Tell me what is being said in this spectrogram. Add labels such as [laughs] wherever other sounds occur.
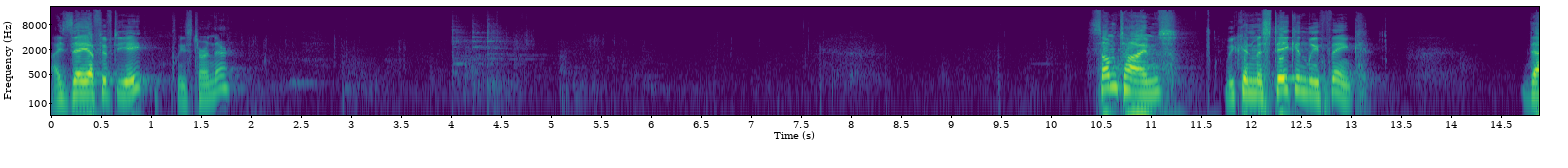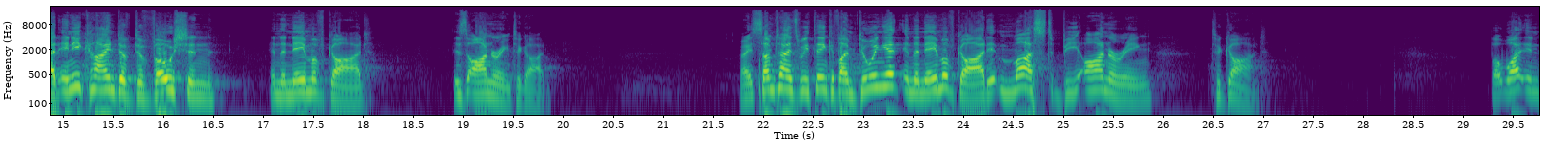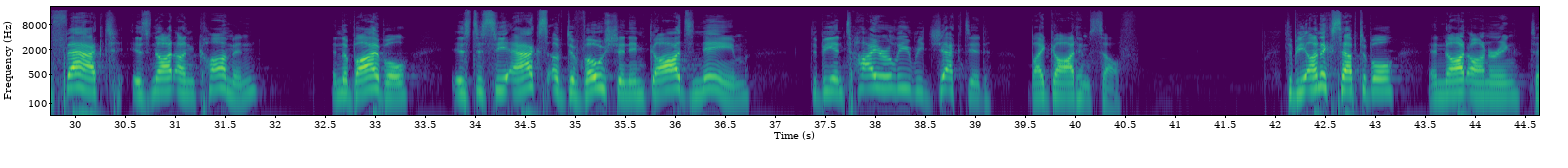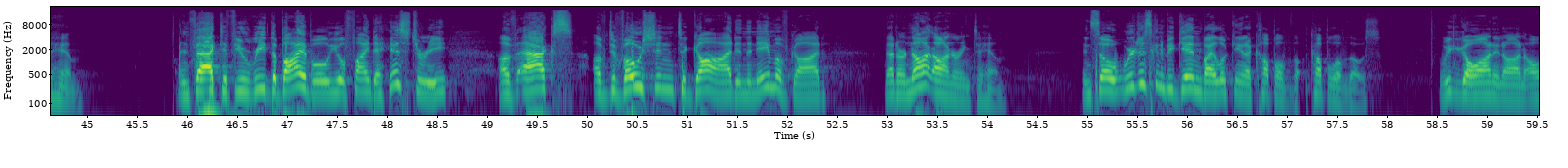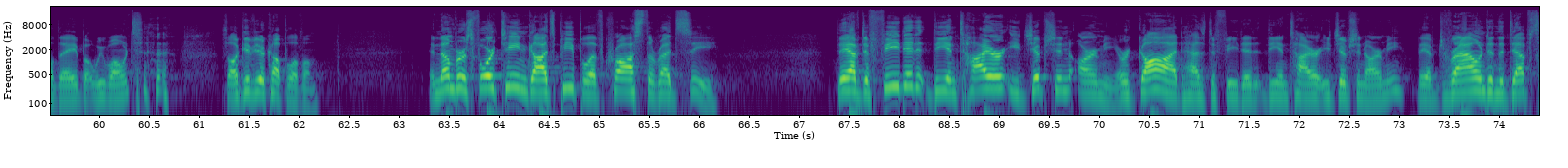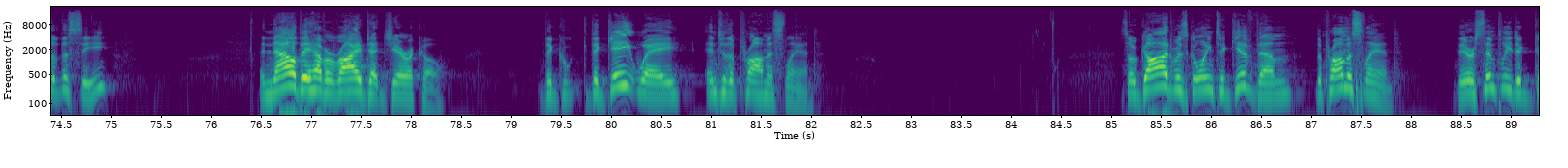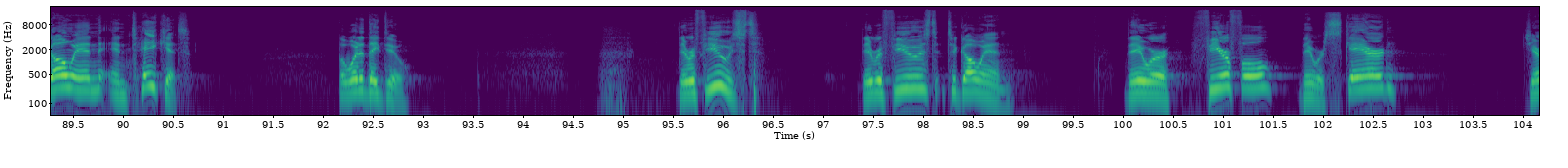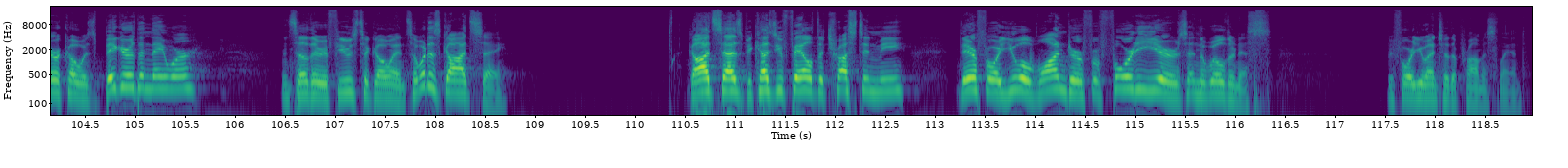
Isaiah 58, please turn there. Sometimes we can mistakenly think that any kind of devotion in the name of God is honoring to God. Right? Sometimes we think if I'm doing it in the name of God, it must be honoring to God. But what in fact is not uncommon in the Bible is to see acts of devotion in God's name to be entirely rejected by God Himself, to be unacceptable and not honoring to Him. In fact, if you read the Bible, you'll find a history of acts of devotion to God in the name of God that are not honoring to Him. And so we're just going to begin by looking at a couple of, couple of those. We could go on and on all day, but we won't. [laughs] so I'll give you a couple of them. In Numbers 14, God's people have crossed the Red Sea. They have defeated the entire Egyptian army, or God has defeated the entire Egyptian army. They have drowned in the depths of the sea. And now they have arrived at Jericho, the, the gateway into the promised land. So God was going to give them the promised land. They were simply to go in and take it. But what did they do? They refused. They refused to go in. They were fearful. They were scared. Jericho was bigger than they were. And so they refused to go in. So, what does God say? God says, Because you failed to trust in me, therefore you will wander for 40 years in the wilderness before you enter the promised land.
